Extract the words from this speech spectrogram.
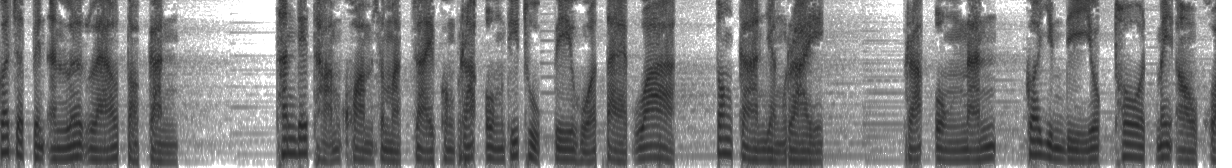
ก็จะเป็นอันเลิกแล้วต่อกัน ท่านได้ถามความสมัครใจของพระองค์ที่ถูกตีหัวแตกว่า ต้องการอย่างไร พระองค์นั้น ก็ยินดียกโทษไม่เอาคว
